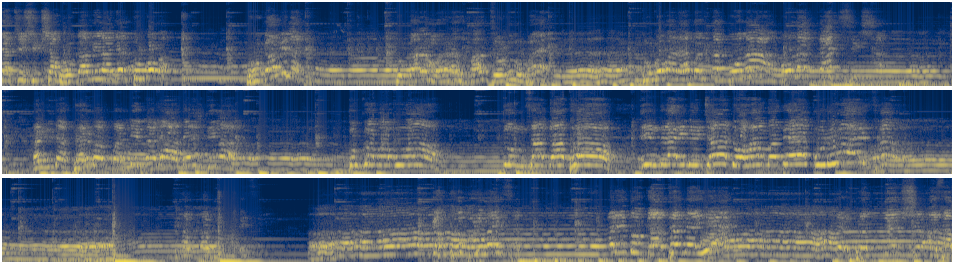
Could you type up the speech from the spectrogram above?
याची शिक्षा भोगावी लागेल तुकोबा भोगावी लागेल. तुकाराम महाराज हात जोडून उभा आहे. तुकोबा म्हणतात बोला बोला काय शिक्षा आणि त्या धर्म पंडिताने आदेश दिला. तुका बुवा तुमचा गाथा इंद्रायणीच्या डोहामध्ये बुडवायचा. अरे तो गाथा नाहीये. प्रत्यक्ष माझा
